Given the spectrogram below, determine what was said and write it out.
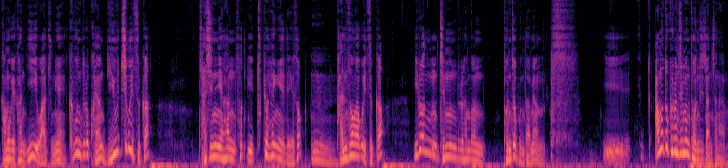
감옥에 간 이 와중에 그분들은 과연 뉘우치고 있을까? 자신이 한 서- 이 투표 행위에 대해서 음. 반성하고 있을까? 이런 질문들을 한번 던져 본다면, 이, 아무도 그런 질문 던지지 않잖아요.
